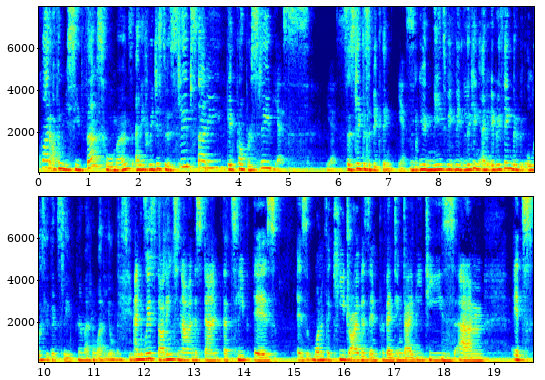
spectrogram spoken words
quite often we see those hormones, and if we just do a sleep study, get proper sleep. Yes. Yes. So sleep is a big thing. Yes. You need to be, be looking at everything, but we always look at sleep, no matter what illness. And we're starting to now understand that sleep is is one of the key drivers in preventing diabetes. Um, it's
